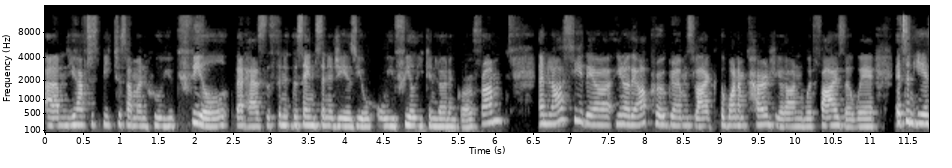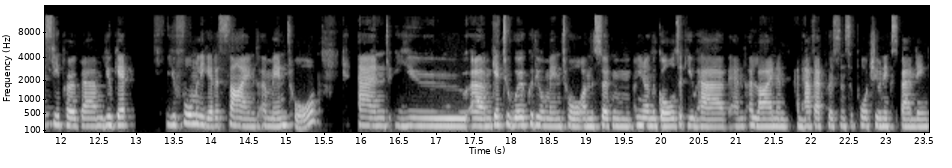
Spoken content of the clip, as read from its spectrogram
Um, you have to speak to someone who you feel that has the, the same synergy as you or you feel you can learn and grow from. And lastly, there are, you know, there are programs like the one I'm currently on with Pfizer where it's an ESD program. You get you formally get assigned a mentor and you um, get to work with your mentor on the certain, you know, the goals that you have and align and, and have that person support you in expanding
